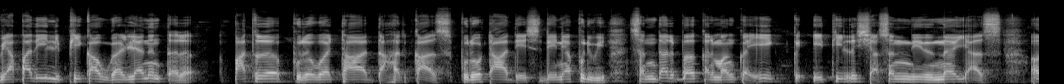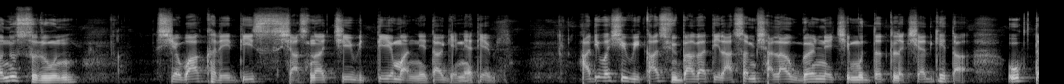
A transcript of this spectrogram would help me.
व्यापारी लिपिका उघडल्यानंतर पात्र पुरवठाधारकास पुरवठा आदेश देण्यापूर्वी संदर्भ क्रमांक एक येथील शासन निर्णयास अनुसरून सेवा खरेदीस शासनाची वित्तीय मान्यता घेण्यात यावी. आदिवासी विकास विभागातील आसमशाला उघडण्याची मुदत लक्षात घेता उक्त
